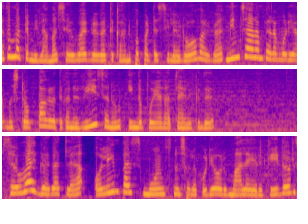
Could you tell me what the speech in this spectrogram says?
அது மட்டும் இல்லாமல் செவ்வாய் கிரகத்துக்கு அனுப்பப்பட்ட சில ரோவர்கள் மின்சாரம் பெற முடியாமல் ஸ்டொப் ஆகிறதுக்கான ரீசனும் இந்த புயலாக தான் இருக்குது. செவ்வாய் கிரகத்தில் ஒலிம்பஸ் மோன்ஸ்னு சொல்லக்கூடிய ஒரு மலை இருக்குது இது ஒரு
